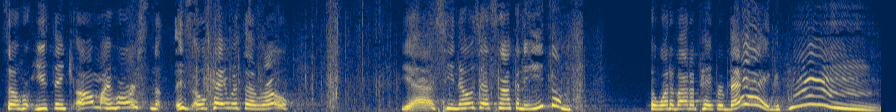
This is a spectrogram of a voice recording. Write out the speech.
So you think, oh, my horse is okay with a rope. Yes, he knows that's not going to eat them. But what about a paper bag? Hmm.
